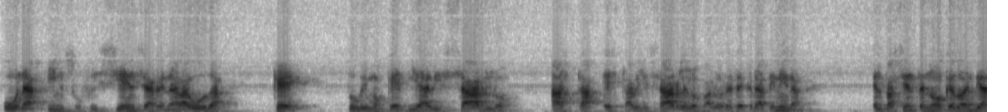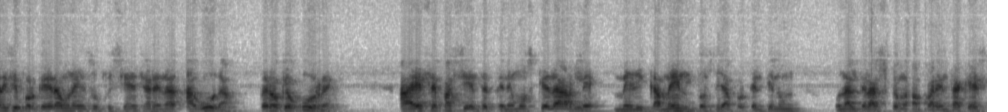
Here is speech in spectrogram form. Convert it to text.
una insuficiencia renal aguda que tuvimos que dializarlo hasta estabilizarle los valores de creatinina. El paciente no quedó en diálisis porque era una insuficiencia renal aguda. Pero ¿qué ocurre? A ese paciente tenemos que darle medicamentos ya, porque él tiene una alteración aparenta que es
